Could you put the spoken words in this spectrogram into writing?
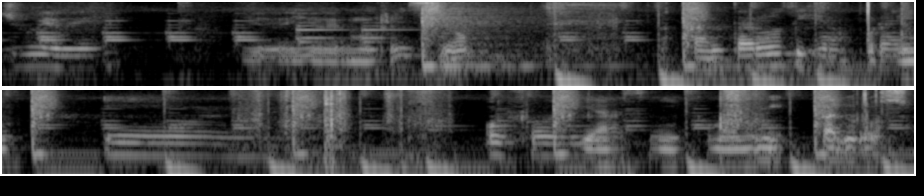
llueve, llueve, llueve muy recio. Cántaros dijeron por ahí. Y hoy fue un día así como muy caluroso.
